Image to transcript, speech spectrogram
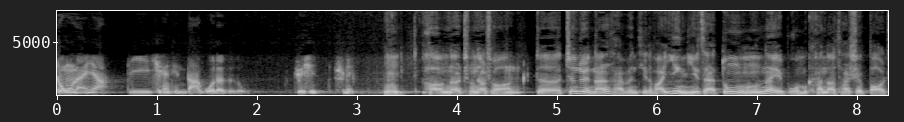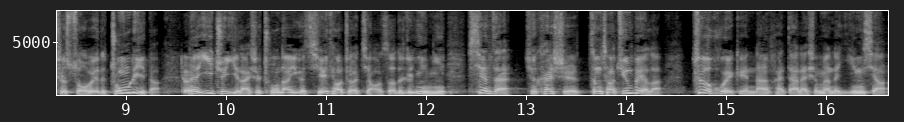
东南亚第一潜艇大国的这种决心十年。嗯，好，那程教授啊，这针对南海问题的话，印尼在东盟内部，我们看到它是保持所谓的中立的，那一直以来是充当一个协调者角色的。这印尼现在却开始增强军备了，这会给南海带来什么样的影响？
